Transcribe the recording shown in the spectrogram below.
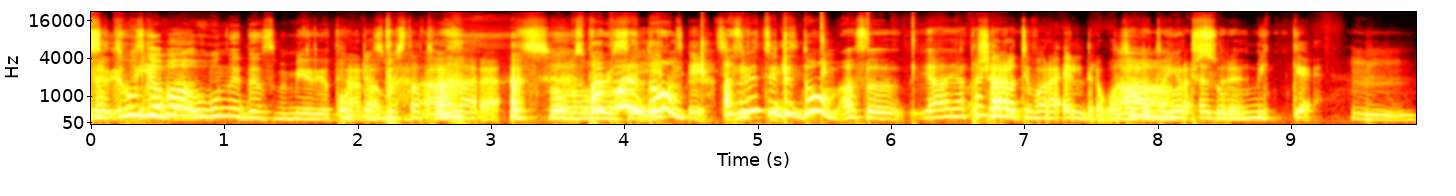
Ska- Hon ska vara, hon är den som är medietränad. Ortens bästa talare. Alltså, Tack vare dem! Alltså vet du, det är dem! Alltså, jag, jag tackar. Shoutout till våra äldre. Shoutout De till har gjort så mycket. Mm.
